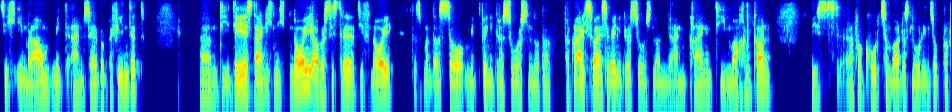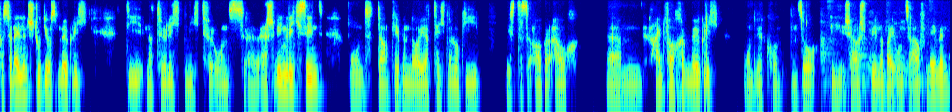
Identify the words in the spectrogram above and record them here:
sich im Raum mit einem selber befindet. Ähm, die Idee ist eigentlich nicht neu, aber es ist relativ neu, dass man das so mit wenig Ressourcen oder vergleichsweise wenig Ressourcen und in einem kleinen Team machen kann. Bis äh, vor kurzem war das nur in so professionellen Studios möglich, die natürlich nicht für uns äh, erschwinglich sind. Und dank eben neuer Technologie ist das aber auch ähm, einfacher möglich und wir konnten so die Schauspieler bei uns aufnehmen.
